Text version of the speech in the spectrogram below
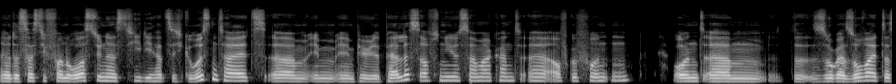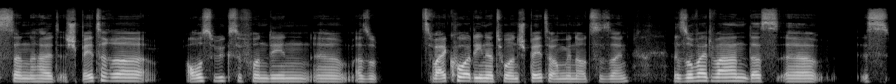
Äh, das heißt, die von Rohrs Dynastie, die hat sich größtenteils ähm, im Imperial Palace auf New Samarkand äh, aufgefunden. Und ähm, sogar so weit, dass dann halt spätere Auswüchse von denen, äh, also zwei Koordinatoren später, um genau zu sein, so weit waren, dass äh, es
